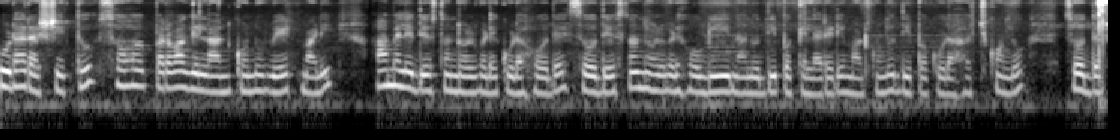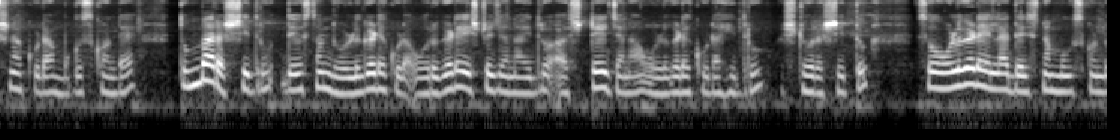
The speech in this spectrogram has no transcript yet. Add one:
ಕೂಡ ರಶ್ ಇತ್ತು. ಸೊ ಪರವಾಗಿಲ್ಲ ಅಂದ್ಕೊಂಡು ವೇಟ್ ಮಾಡಿ. ಆಮೇಲೆ ದೇವಸ್ಥಾನದ ಒಳಗಡೆ ಕೂಡ ಹೋದೆ. ಸೊ ದೇವಸ್ಥಾನದ ಒಳಗಡೆ ಹೋಗಿ ನಾನು ದೀಪಕ್ಕೆಲ್ಲ ರೆಡಿ ಮಾಡಿಕೊಂಡು ದೀಪ ಕೂಡ ಹಚ್ಕೊಂಡು ಸೊ ದರ್ಶನ ಕೂಡ ಮುಗಿಸ್ಕೊಂಡೆ. ತುಂಬ ರಶ್ ಇದ್ದರು ದೇವಸ್ಥಾನದ ಒಳಗಡೆ ಕೂಡ, ಹೊರಗಡೆ ಎಷ್ಟು ಜನ ಇದ್ದರು ಅಷ್ಟೇ ಜನ ಒಳಗಡೆ ಕೂಡ ಇದ್ದರು ಅಷ್ಟು ರಶ್ ಇತ್ತು. ಸೊ ಒಳಗಡೆ ಎಲ್ಲ ದರ್ಶನ ಮುಗಿಸ್ಕೊಂಡು,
